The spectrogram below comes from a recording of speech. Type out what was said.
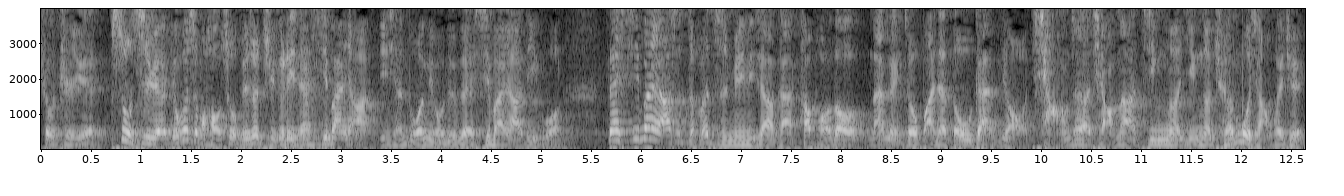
受制约，受制约有个什么好处？比如说举个例子，像西班牙以前多牛，对不对？西班牙帝国，但西班牙是怎么殖民？你想想看，他跑到南美洲把人家都干掉，抢这抢那，金啊银啊全部抢回去，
